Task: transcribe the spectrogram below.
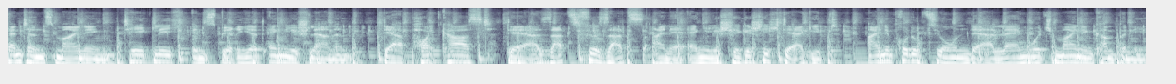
Sentence Mining täglich inspiriert Englisch lernen. Der Podcast, der Satz für Satz eine englische Geschichte ergibt. Eine Produktion der Language Mining Company.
